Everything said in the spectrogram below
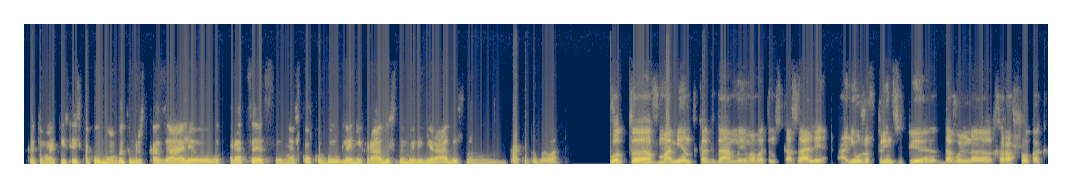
к этому отнеслись? Как вы ему об этом рассказали? Вот процесс, насколько был для них радостным или нерадостным? Как это было? Вот э, в момент, когда мы им об этом сказали, они уже, в принципе, довольно хорошо так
